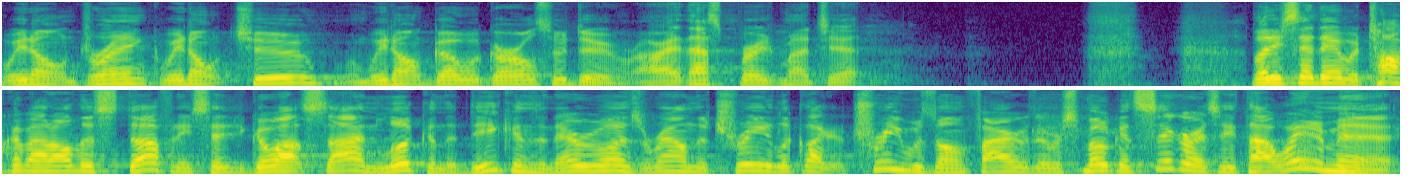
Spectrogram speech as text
we don't drink, we don't chew, and we don't go with girls who do. All right, that's pretty much it. But he said they would talk about all this stuff, and he said you go outside and look, and the deacons and everyone's around the tree. It looked like a tree was on fire. They were smoking cigarettes. He thought, wait a minute,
